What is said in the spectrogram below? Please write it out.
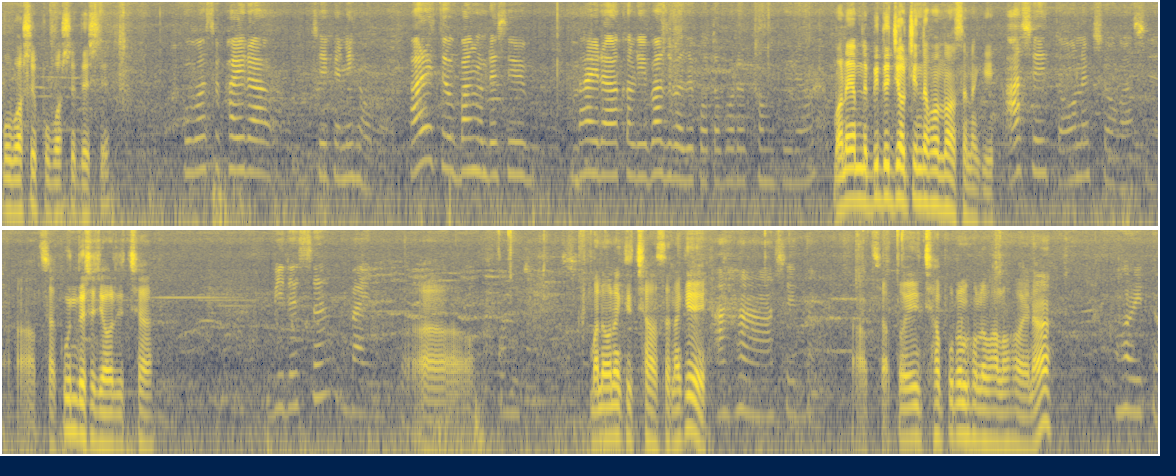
প্রবাসে প্রবাসে দেশে? প্রবাসী ভাইরা সেখানেই হোক। আর তো বাংলাদেশে ভাইরা খালি বাজে বাজে কথা পরে ফোন কইরা। মানে এমনি বিদেশ যাওয়ার চিন্তা ভাবনা আছে নাকি? আসেই তো অনেক শখ আছে আচ্ছা কোন দেশে যাওয়ার ইচ্ছা? বিদেশে বাইরে। মানে অনেক ইচ্ছা আছে নাকি? আহা আছে তো। আচ্ছা তো এই ইচ্ছা পূরণ হলে ভালো হয় না? হয়তো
